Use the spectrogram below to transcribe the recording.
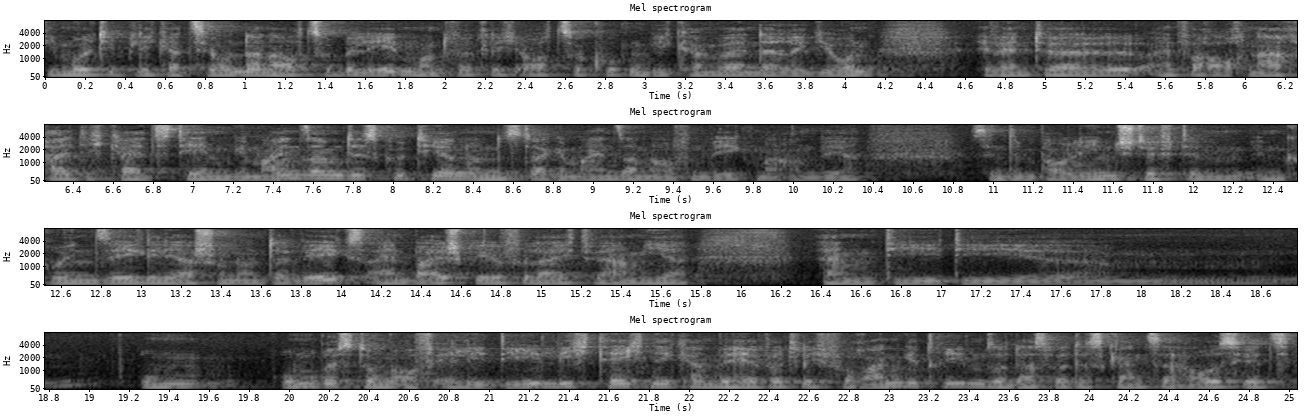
die Multiplikation dann auch zu beleben und wirklich auch zu gucken, wie können wir in der Region eventuell einfach auch Nachhaltigkeitsthemen gemeinsam diskutieren und uns da gemeinsam auf den Weg machen. Wir sind im Paulinenstift im, im grünen Segel ja schon unterwegs. Ein Beispiel vielleicht, wir haben hier ähm, die, die ähm, um, Umrüstung auf LED-Lichttechnik haben wir hier wirklich vorangetrieben, sodass wir das ganze Haus jetzt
